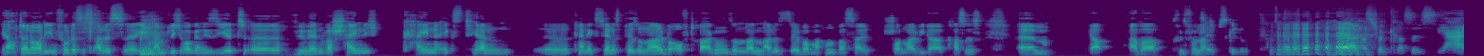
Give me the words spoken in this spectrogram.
Ja, auch da nochmal die Info, das ist alles äh, ehrenamtlich organisiert. Äh, wir werden wahrscheinlich keine externen äh, kein externes Personal beauftragen, sondern alles selber machen, was halt schon mal wieder krass ist. Ähm, ja, aber 500. Selbst gelobt. Ja, Was schon krass ist. Ja,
